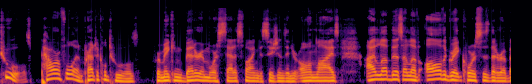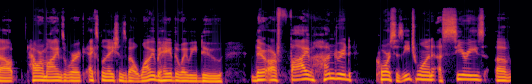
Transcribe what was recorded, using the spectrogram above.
tools, powerful and practical tools for making better and more satisfying decisions in your own lives. I love this. I love all the great courses that are about how our minds work, explanations about why we behave the way we do. There are 500 courses, each one a series of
